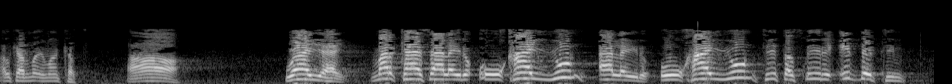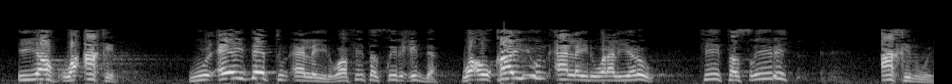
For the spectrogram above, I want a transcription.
Halkan ma imaan karta waa yahay markaasaa la yidhi ukayun a la yidhi ukayun fii taskiiri ciddatin iyo wa akin wucaydatun a la yidhi waa fii taskiiri cidda. Wa ukayun a la yidhi walaalyarow fii taskiiri akin wey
